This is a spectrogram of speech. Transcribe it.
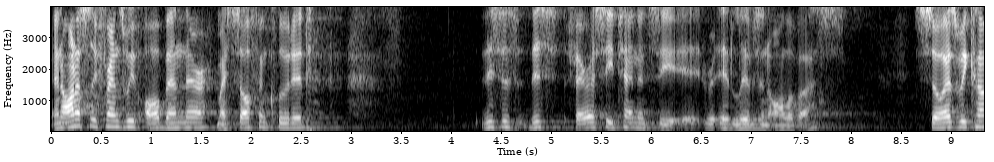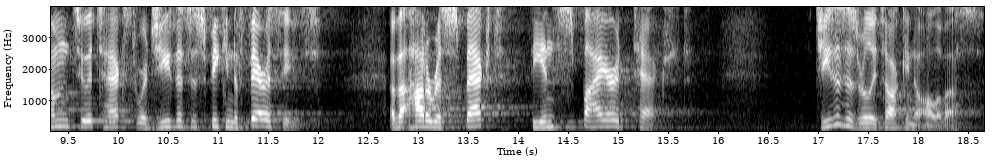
And honestly, friends, we've all been there, myself included. this is this Pharisee tendency, it, it lives in all of us. So as we come to a text where Jesus is speaking to Pharisees about how to respect the inspired text, Jesus is really talking to all of us.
